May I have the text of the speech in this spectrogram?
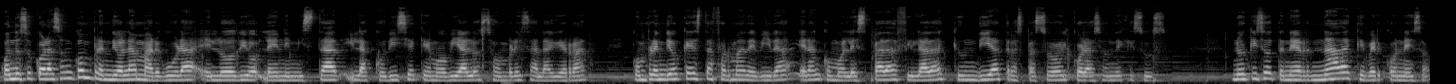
Cuando su corazón comprendió la amargura, el odio, la enemistad y la codicia que movía a los hombres a la guerra, comprendió que esta forma de vida eran como la espada afilada que un día traspasó el corazón de Jesús. No quiso tener nada que ver con eso,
